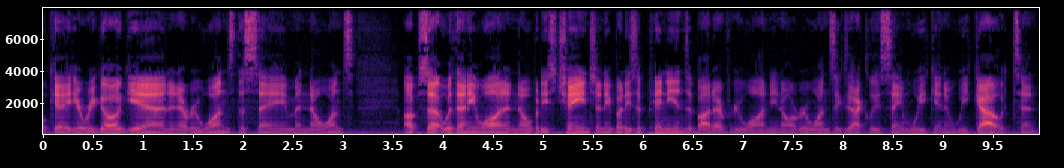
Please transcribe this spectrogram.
okay, here we go again, and everyone's the same, and no one's upset with anyone, and nobody's changed anybody's opinions about everyone. You know, everyone's exactly the same week in and week out, and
